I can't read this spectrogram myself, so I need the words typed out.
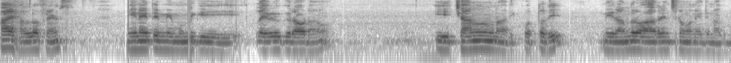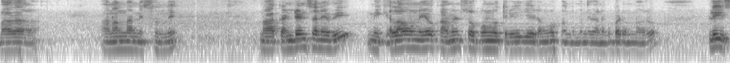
హాయ్ హలో ఫ్రెండ్స్. నేనైతే మీ ముందుకి లైవ్కి రావడం ఈ ఛానల్ నాది కొత్తది. మీరందరూ ఆదరించడం అనేది నాకు బాగా ఆనందాన్ని ఇస్తుంది. నా కంటెంట్స్ అనేవి మీకు ఎలా ఉన్నాయో కామెంట్స్ రూపంలో తెలియజేయడంలో కొంతమంది వెనకబడి ఉన్నారు. ప్లీజ్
